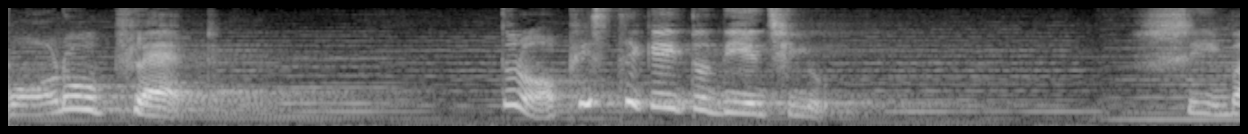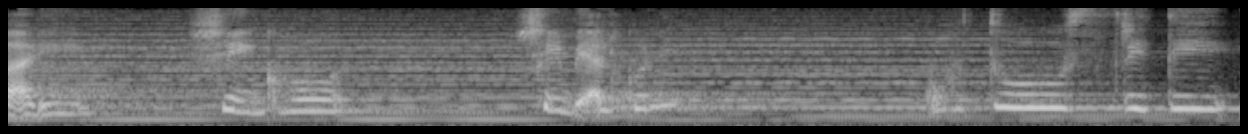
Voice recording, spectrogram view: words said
বড় ফ্ল্যাট। তোর অফিস থেকেই তো দিয়েছিল। সেই বাড়ি, সেই ঘর সেই ব্যালকনি, কত স্মৃতি,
